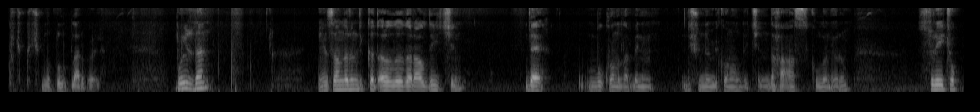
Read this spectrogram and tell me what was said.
Küçük küçük mutluluklar böyle. Bu yüzden insanların dikkat aralığı daraldığı için de bu konuda benim düşündüğüm bir konu olduğu için daha az kullanıyorum. Süreyi çok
